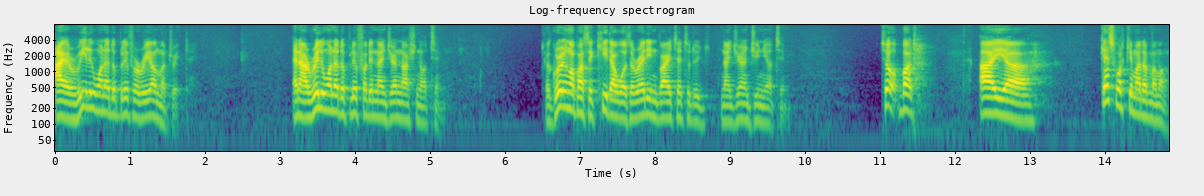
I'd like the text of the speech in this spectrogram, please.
I really wanted to play for Real Madrid. And I really wanted to play for the Nigerian national team. Growing up as a kid, I was already invited to the Nigerian junior team. So, but I, uh, guess what came out of my mouth?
